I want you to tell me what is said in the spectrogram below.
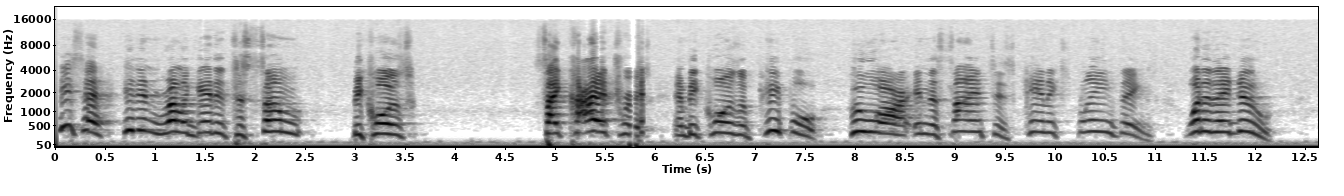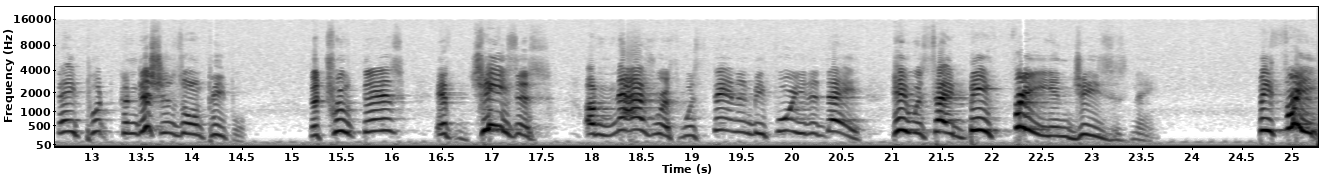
He said he didn't relegate it to some because psychiatrists and because of people who are in the sciences can't explain things. What do they do? They put conditions on people. The truth is, if Jesus of Nazareth was standing before you today, he would say, Be free in Jesus'. Be free.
